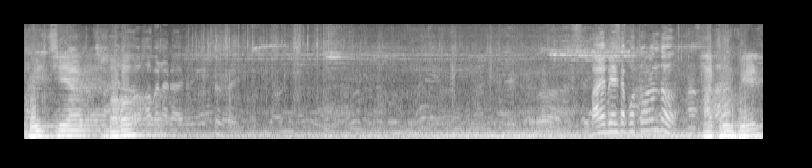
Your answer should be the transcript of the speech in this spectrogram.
হুইল চেয়ার সহ হাঁটুর বেল্ট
